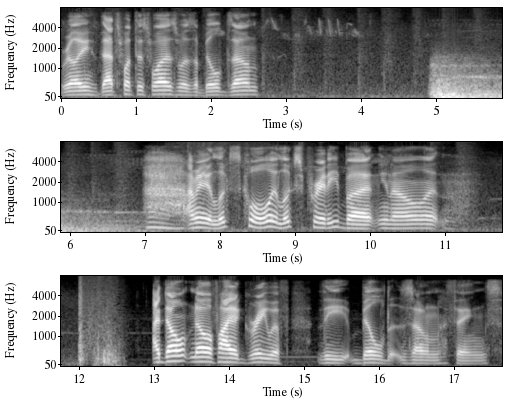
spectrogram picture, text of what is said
Really? That's what this was? Was a build zone? I mean, it looks cool. It looks pretty, but, you know... I don't know if I agree with the build zone things.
